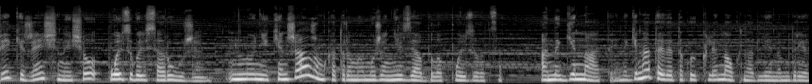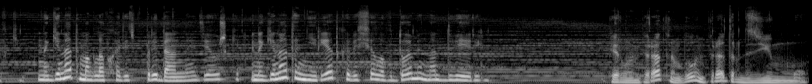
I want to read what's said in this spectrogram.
веке женщины еще пользовались оружием. Ну, не кинжалом, которым им уже нельзя было пользоваться, а нагинатой. Нагината – это такой клинок на длинном древке. Нагината могла входить в приданное девушки, и нагината нередко висела в доме над дверью. Первым императором был император Дзимму.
